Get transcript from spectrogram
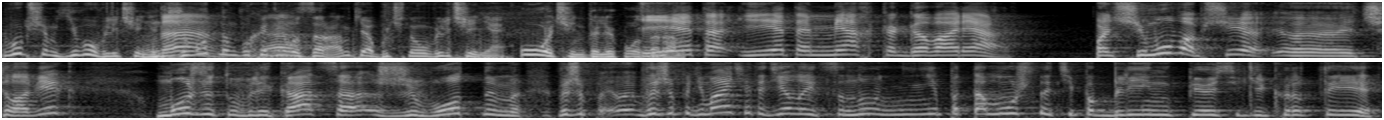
в общем, его влечение Да, к животным выходило да. за рамки обычного влечения. Очень далеко за И это, и это мягко говоря. Почему вообще э, человек может увлекаться животным? Вы же, вы же понимаете, это делается, ну, не потому что, типа, блин, песики крутые.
